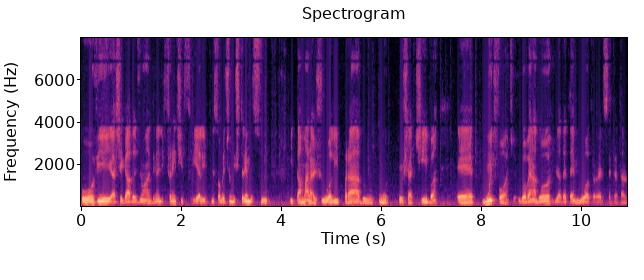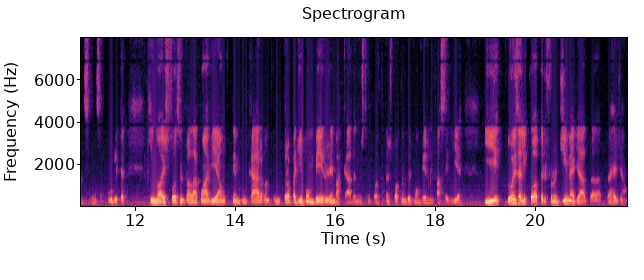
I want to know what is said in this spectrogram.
houve a chegada de uma grande frente fria ali, principalmente no extremo sul, Itamaraju ali, Prado, Cruxatiba, é, muito forte. O governador já determinou, através do secretário de Segurança Pública, que nós fôssemos para lá com um avião, temos um caravan, com tropa de bombeiros já embarcada, nos transportando dois bombeiros em parceria, e dois helicópteros foram de imediato para a região.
